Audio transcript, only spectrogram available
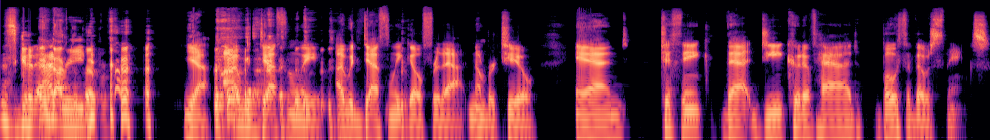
It's good And ad Dr. read. Pepper. Yeah, I would definitely, I would definitely go for that number two. And to think that Dee could have had both of those things.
